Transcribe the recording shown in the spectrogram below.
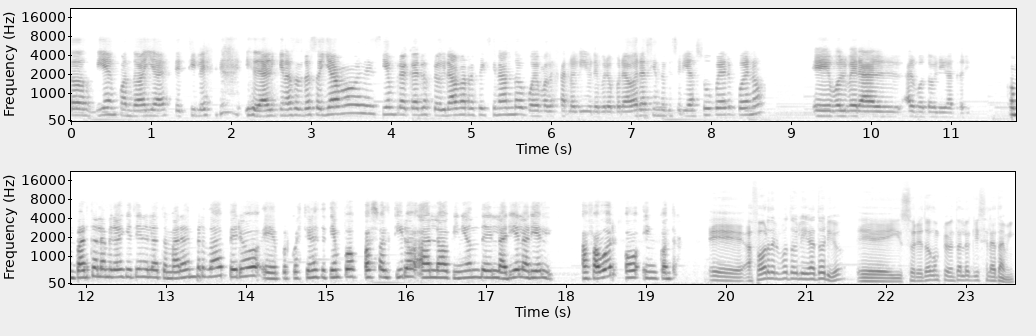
todos bien, cuando haya este Chile ideal que nosotros soñamos, eh, siempre acá en los programas reflexionando, podemos dejarlo libre, pero por ahora siento que sería súper bueno eh, volver al, voto obligatorio. Comparto la mirada que tiene la Tamara en verdad, pero por cuestiones de tiempo paso al tiro a la opinión del Ariel. Ariel, ¿a favor o en contra? Eh, a favor del voto obligatorio eh, y sobre todo complementar lo que dice la Tami.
